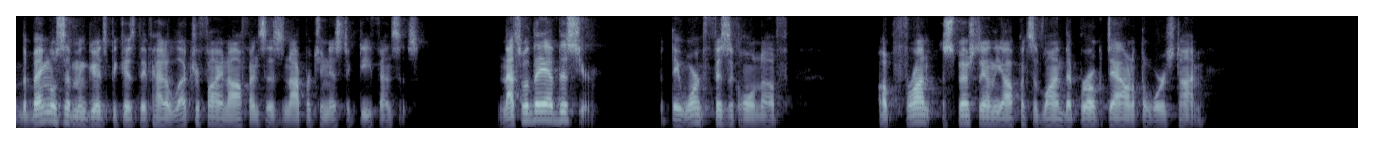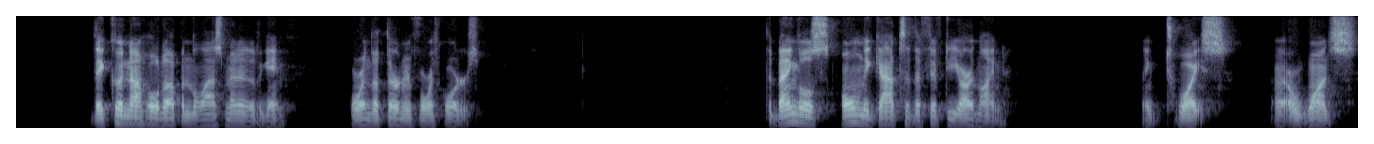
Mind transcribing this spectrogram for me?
The Bengals have been good because they've had electrifying offenses and opportunistic defenses. And that's what they have this year. But they weren't physical enough up front, especially on the offensive line that broke down at the worst time. They could not hold up in the last minute of the game or in the third and fourth quarters. The Bengals only got to the 50 yard line, I think twice uh, or once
